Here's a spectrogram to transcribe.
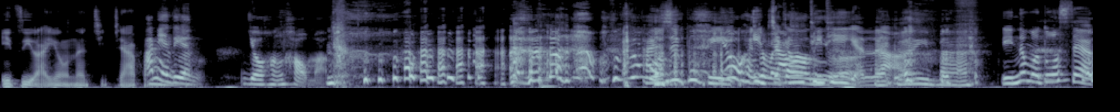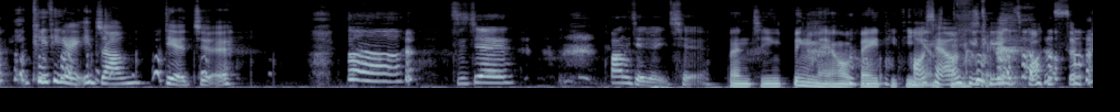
一直以来用那几家吧。啊，你的脸有很好吗？还是不比一张 T T 眼啦，可以吧？你那么多 step，T T 眼一张解决。对啊，直接帮你解决一切。本集并没有被 T T，好想要 T T 眼 sponsor，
